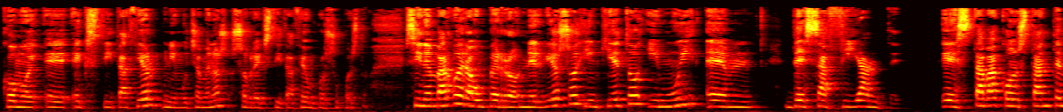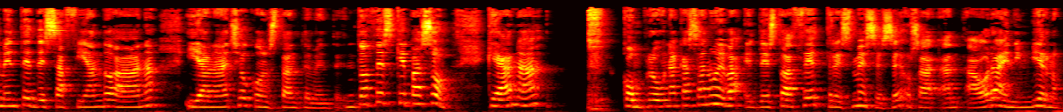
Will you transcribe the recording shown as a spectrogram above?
como eh, excitación, ni mucho menos sobreexcitación, por supuesto. Sin embargo, era un perro nervioso, inquieto y muy em, desafiante estaba constantemente desafiando a Ana y a Nacho constantemente. Entonces, ¿qué pasó? Que Ana compró una casa nueva, eh, de esto hace tres meses, ¿eh? o sea, ahora en invierno,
